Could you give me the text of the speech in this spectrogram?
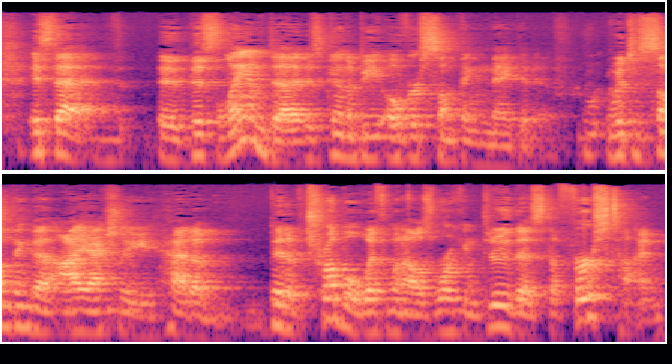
is that this lambda is going to be over something negative, which is something that I actually had a bit of trouble with when I was working through this the first time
